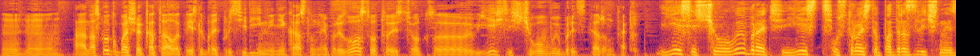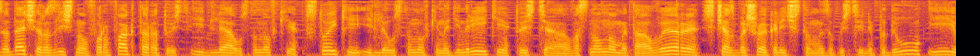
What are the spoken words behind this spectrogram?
Мгм. А насколько большой каталог, если брать про серийное, не кастомное производство? То есть вот э, есть из чего выбрать, скажем так? Есть из чего выбрать, есть устройства под различные задачи, различного форм-фактора, то есть и для установки в стойки, и для установки на динрейки, то есть э, в основном это АВР, сейчас большое количество мы запустили ПДУ и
